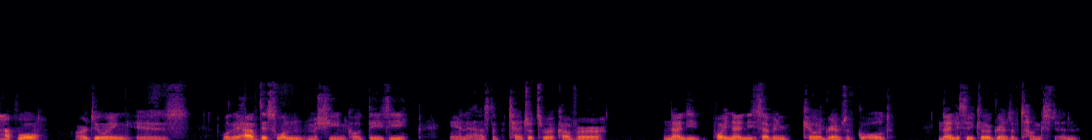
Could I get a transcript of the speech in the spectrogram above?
Apple are doing is, well, they have this one machine called Daisy, and it has the potential to recover 90.97 kilograms of gold, 93 kilograms of tungsten,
